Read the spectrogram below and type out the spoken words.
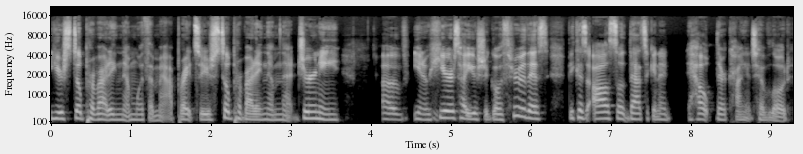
you're still providing them with a map right so you're still providing them that journey of you know here's how you should go through this because also that's going to help their cognitive load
